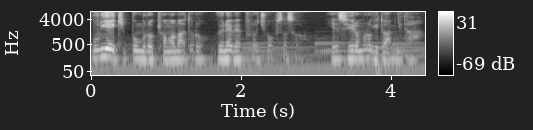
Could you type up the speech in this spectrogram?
우리의 기쁨으로 경험하도록 은혜 베풀어 주옵소서. 예수 이름으로 기도합니다.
